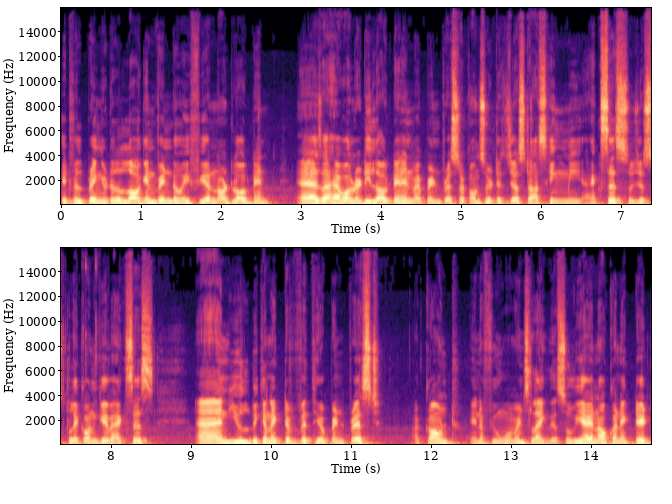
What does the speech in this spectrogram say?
it will bring you to the login window if you are not logged in. As I have already logged in in my Pinterest account so it is just asking me access. So just click on give access and you'll be connected with your Pinterest account in a few moments like this. So we are now connected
